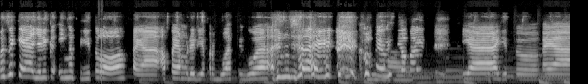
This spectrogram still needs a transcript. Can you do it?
maksudnya kayak jadi keinget gitu loh. Kayak apa yang udah dia perbuat ke gue anjay. Gue nggak bisa iya. ngapain? Ya gitu. Kayak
